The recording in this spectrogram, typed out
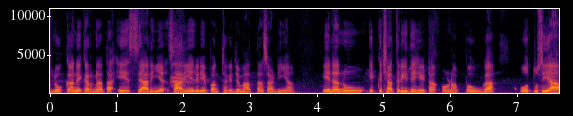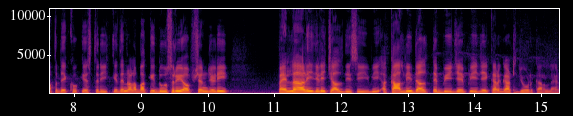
ਲੋਕਾਂ ਨੇ ਕਰਨਾ ਤਾਂ ਇਹ ਸਾਰੀਆਂ ਸਾਰੀਆਂ ਜਿਹੜੀਆਂ ਪੰਥਕ ਜਮਾਤਾਂ ਸਾਡੀਆਂ ਇਹਨਾਂ ਨੂੰ ਇੱਕ ਛਤਰੀ ਦੇ ਹੇਠਾਂ ਆਉਣਾ ਪਊਗਾ। ਉਹ ਤੁਸੀਂ ਆਪ ਦੇਖੋ ਕਿਸ ਤਰੀਕੇ ਦੇ ਨਾਲ ਬਾਕੀ ਦੂਸਰੀ ਆਪਸ਼ਨ ਜਿਹੜੀ ਪਹਿਲਾਂ ਵਾਲੀ ਜਿਹੜੀ ਚੱਲਦੀ ਸੀ ਵੀ ਅਕਾਲੀ ਦਲ ਤੇ ਬੀਜੇਪੀ ਜੇਕਰ ਗੱਠਜੋੜ ਕਰ ਲੈਣ।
